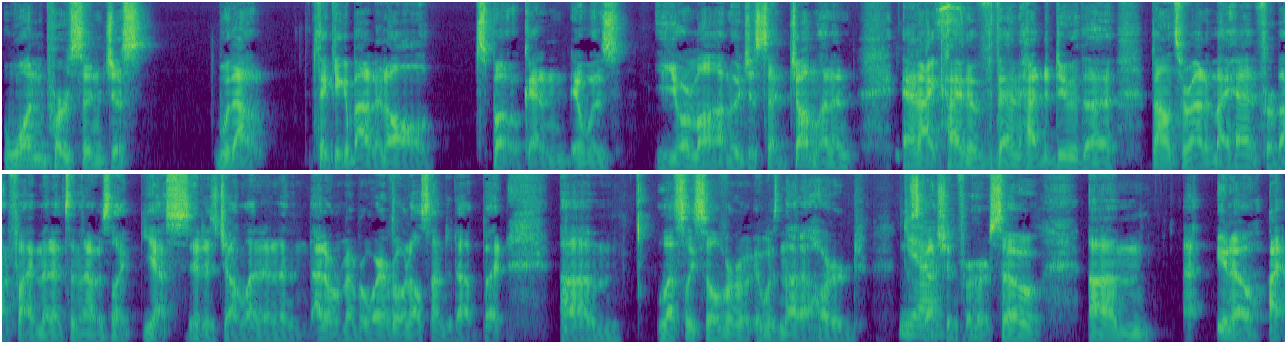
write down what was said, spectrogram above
one person just without thinking about it at all spoke, and it was your mom who just said John Lennon. And I kind of then had to do the bounce around in my head for about five minutes. And then I was like, yes, it is John Lennon. And I don't remember where everyone else ended up, but um, Leslie Silver, it was not a hard discussion yeah. for her. So, um, you know, I,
